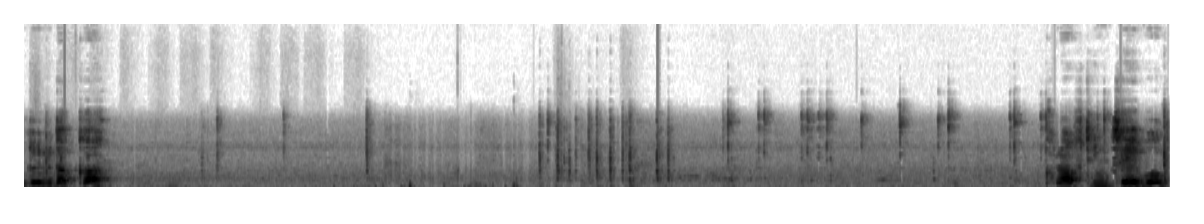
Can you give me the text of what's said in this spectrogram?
Dur bir dakika. Crafting table.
